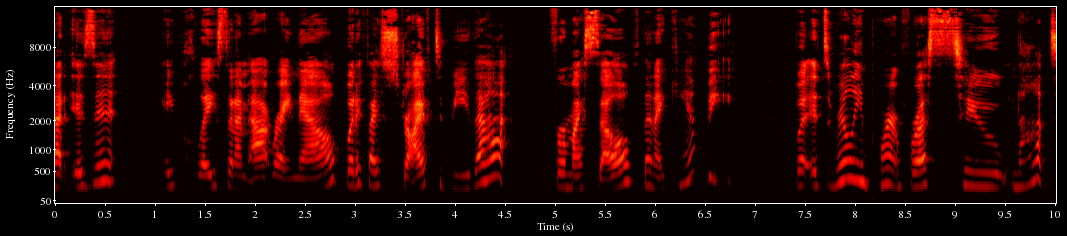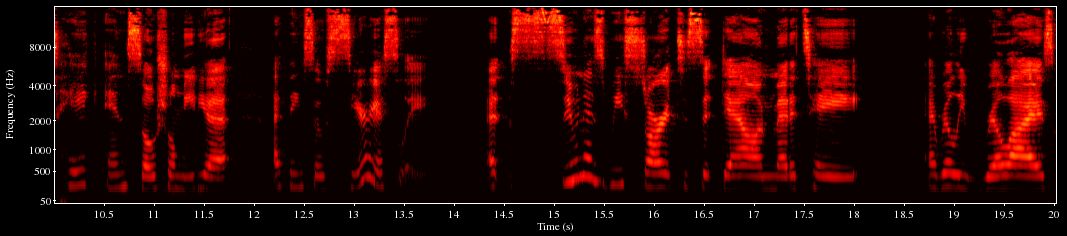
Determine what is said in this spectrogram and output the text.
that isn't a place that I'm at right now, but if I strive to be that for myself, then I can't be. But it's really important for us to not take in social media, I think, so seriously. As soon as we start to sit down, meditate, and really realize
